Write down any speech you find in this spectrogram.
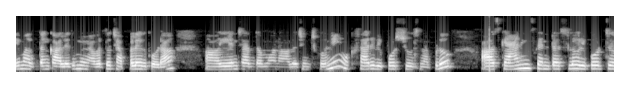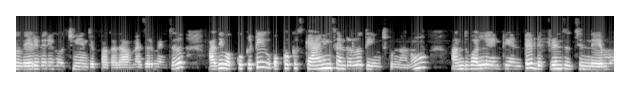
ఏం అర్థం కాలేదు. మేము ఎవరితో చెప్పలేదు కూడా. ఏం చేద్దాము అని ఆలోచించుకొని ఒకసారి రిపోర్ట్స్ చూసినప్పుడు ఆ స్కానింగ్ సెంటర్స్లో రిపోర్ట్స్ వేరే వేరేగా వచ్చినాయి అని చెప్పా కదా మెజర్మెంట్స్. అది ఒక్కొక్కటి ఒక్కొక్క స్కానింగ్ సెంటర్లో తీయించుకున్నాను. అందువల్ల ఏంటి అంటే డిఫరెన్స్ వచ్చిందేమో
